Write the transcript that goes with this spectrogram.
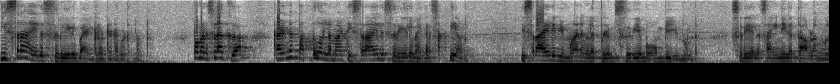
ഇസ്രായേൽ സിറിയയിൽ ഭയങ്കരമായിട്ട് ഇടപെടുന്നുണ്ട്. അപ്പോൾ മനസ്സിലാക്കുക കഴിഞ്ഞ പത്ത് കൊല്ലമായിട്ട് ഇസ്രായേൽ സിറിയയിൽ ഭയങ്കര ശക്തിയാണ്. ഇസ്രായേലി വിമാനങ്ങൾ എപ്പോഴും സിറിയ ബോംബ് ചെയ്യുന്നുണ്ട്. സിറിയയിലെ സൈനിക താവളങ്ങൾ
